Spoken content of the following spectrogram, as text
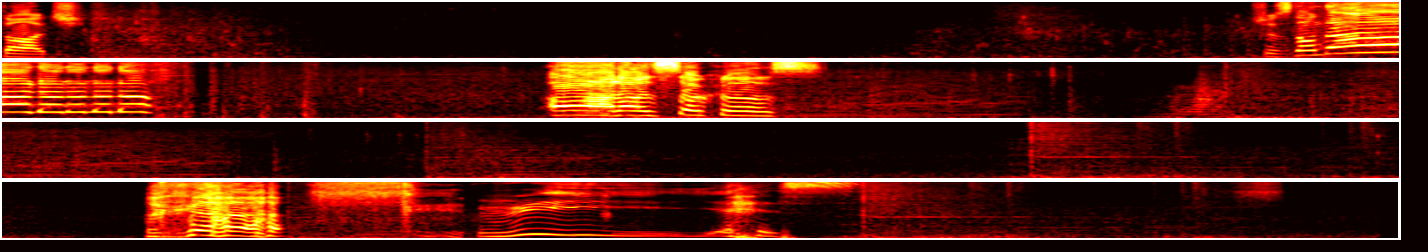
Dodge. Just don't- No, no, no, no, no! Oh, that was so close. oui, yes.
